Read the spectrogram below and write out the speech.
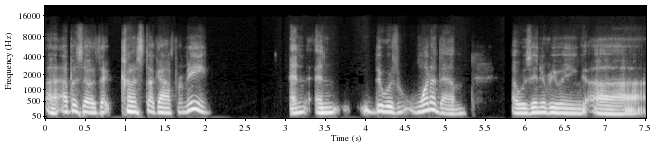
uh, episodes that kind of stuck out for me, and and there was one of them I was interviewing uh,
